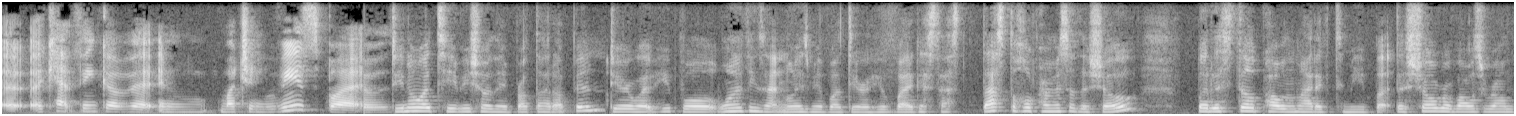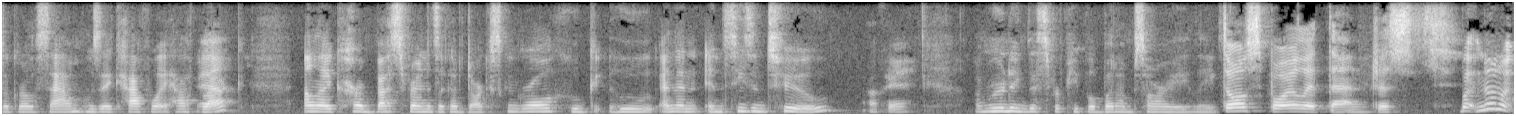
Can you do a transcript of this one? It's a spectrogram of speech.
Uh, I can't think of it in much in movies, but Do you know what TV show they brought that up in? Dear White People. One of the things that annoys me about Dear White People, I guess that's that's the whole premise of the show, but it's still problematic to me. But the show revolves around the girl Sam, who's like half white, half black, and like her best friend is like a dark skinned girl who who, and then in season two, okay. I'm ruining this for people, but I'm sorry. Like, Don't spoil it then. Just but no, no,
